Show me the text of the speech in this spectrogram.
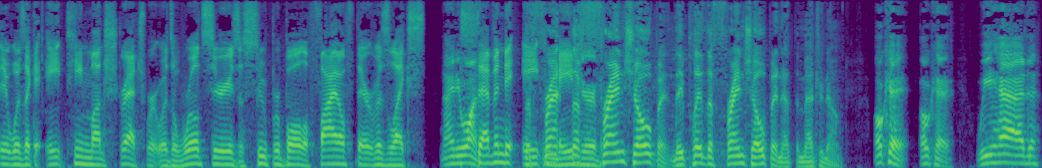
it was like an 18 month stretch where it was a World Series, a Super Bowl, a final. There was like 91. seven to the, eight major. the French Open. They played the French Open at the Metrodome. Okay, okay. We had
